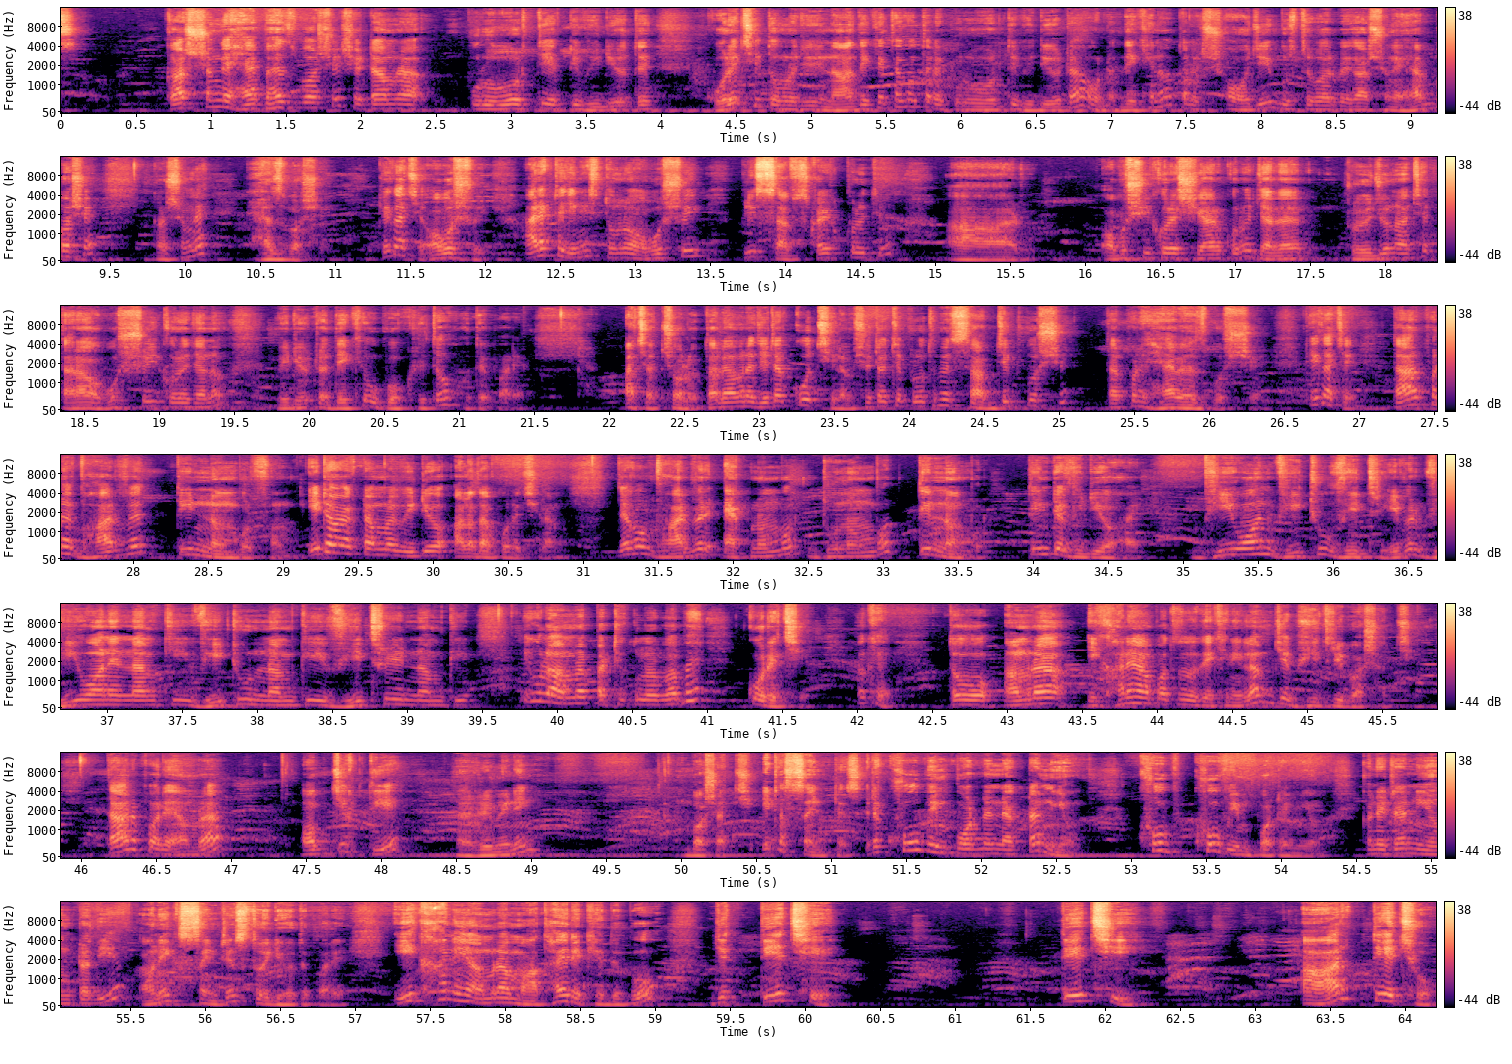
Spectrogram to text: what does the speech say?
কার সঙ্গে হ্যাভ হ্যাজ বসে সেটা আমরা পূর্ববর্তী একটি ভিডিওতে করেছি। তোমরা যদি না দেখে থাকো, তাহলে পূর্ববর্তী ভিডিওটা ওটা দেখে নাও। তাহলে সহজেই বুঝতে পারবে কার সঙ্গে হ্যাভ বসে, কার সঙ্গে হ্যাজ বসে। ঠিক আছে? অবশ্যই। আরেকটা জিনিস তোমরা অবশ্যই প্লিজ সাবস্ক্রাইব করে দিও। আর অবশ্যই করে শেয়ার করো। যাদের প্রয়োজন আছে, তারা অবশ্যই করে যেন ভিডিওটা দেখে উপকৃত হতে পারে। আচ্ছা চলো। তাহলে আমরা যেটা করছিলাম, সেটা হচ্ছে প্রথমে সাবজেক্ট বসছে তারপরে হ্যাভ হ্যাজ বসছে ঠিক আছে? তারপরে ভার্ভের তিন নম্বর ফর্ম এটাও একটা আমরা ভিডিও আলাদা করেছিলাম। দেখো ভার্ভের এক নম্বর, দু নম্বর, তিন নম্বর, তিনটে ভিডিও হয়। V one V two V three এবার ভি ওয়ানের নাম কি ভি টুর নাম কি ভি থ্রির নাম কি, এগুলো আমরা পার্টিকুলারভাবে করেছি ওকে তো আমরা এখানে আপাতত দেখে নিলাম যে ভি থ্রি বসাচ্ছি, তারপরে আমরা অবজেক্ট দিয়ে রিমেনিং বসাচ্ছি, এটা সেন্টেন্স এটা খুব ইম্পর্ট্যান্ট একটা নিয়ম, খুব খুব ইম্পর্ট্যান্ট নিয়ম, কারণ এটা নিয়মটা দিয়ে অনেক সেন্টেন্স তৈরি হতে পারে, এখানে আমরা মাথায় রেখে দেব যে তেছে, তেছি আর তেছো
